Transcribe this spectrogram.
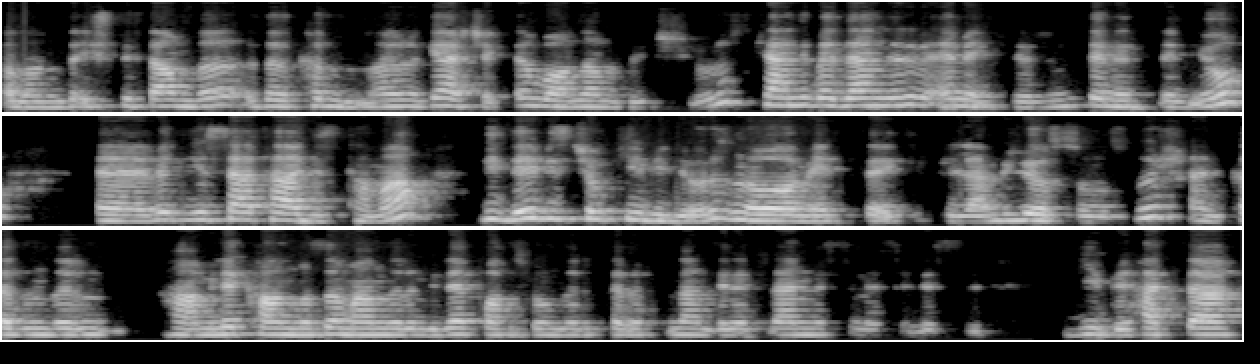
alanında, istihdamda da kadınlar gerçekten bu anlamda yaşıyoruz. Kendi bedenleri ve emeklerini denetleniyor e, ve cinsel taciz tamam. Bir de biz çok iyi biliyoruz Novamed'de filan biliyorsunuzdur. Hani kadınların hamile kalma zamanların bile patronları tarafından denetlenmesi meselesi gibi. Hatta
